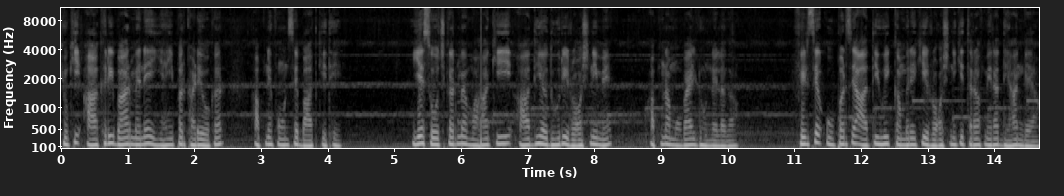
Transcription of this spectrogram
क्योंकि आखिरी बार मैंने यहीं पर खड़े होकर अपने फ़ोन से बात की थी। ये सोचकर मैं वहाँ की आधी अधूरी रोशनी में अपना मोबाइल ढूँढने लगा। फिर से ऊपर से आती हुई कमरे की रोशनी की तरफ़ मेरा ध्यान गया।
